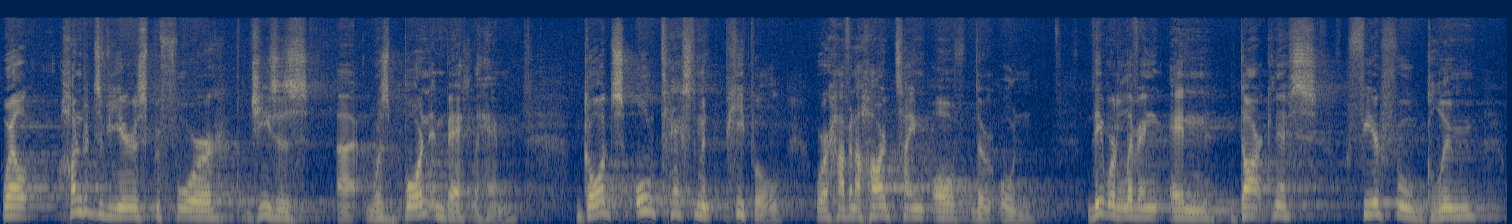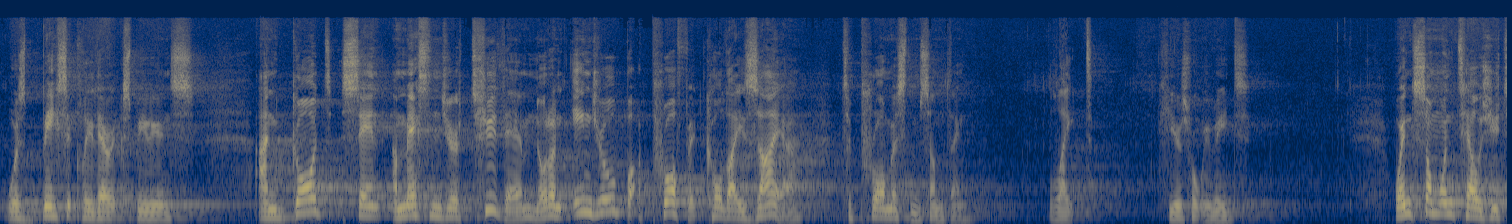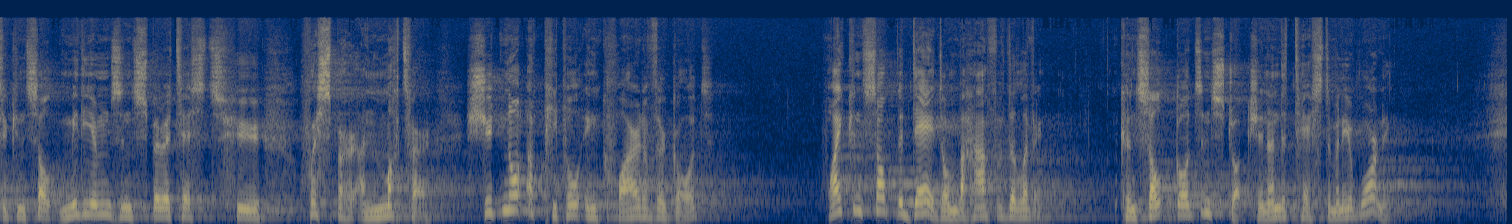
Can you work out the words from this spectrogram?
Well, hundreds of years before Jesus uh, was born in Bethlehem, God's Old Testament people were having a hard time of their own. They were living in darkness, fearful gloom was basically their experience. And God sent a messenger to them, not an angel, but a prophet called Isaiah, to promise them something light. Here's what we read. When someone tells you to consult mediums and spiritists who whisper and mutter, should not a people inquire of their God? Why consult the dead on behalf of the living? Consult God's instruction and the testimony of warning.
